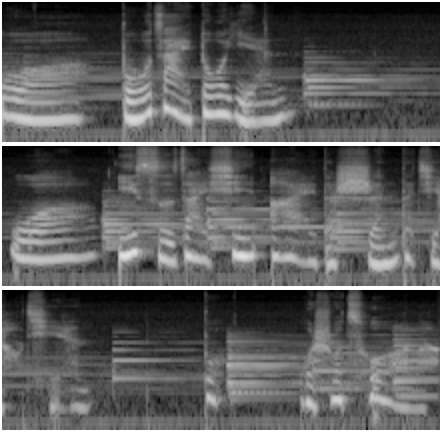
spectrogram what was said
我不再多言。我已死在心爱的神的脚前。不，我说错了。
